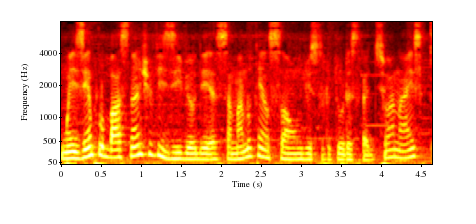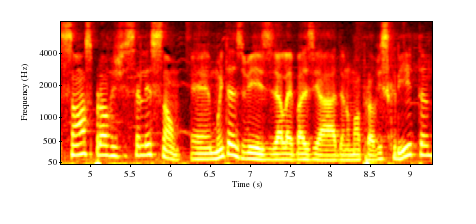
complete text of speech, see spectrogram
Um exemplo bastante visível dessa manutenção de estruturas tradicionais são as provas de seleção. É, muitas vezes ela é baseada numa prova escrita,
